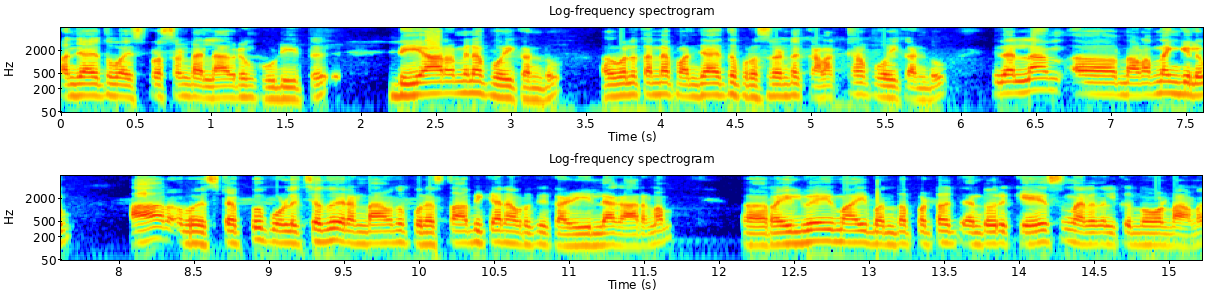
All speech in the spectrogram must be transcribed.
പഞ്ചായത്ത് വൈസ് പ്രസിഡന്റ് എല്ലാവരും കൂടിയിട്ട് ഡി ആർ എമ്മിനെ പോയി കണ്ടു. അതുപോലെ തന്നെ പഞ്ചായത്ത് പ്രസിഡന്റ് കളക്ടറെ പോയി കണ്ടു. ഇതെല്ലാം നടന്നെങ്കിലും ആ സ്റ്റെപ്പ് പൊളിച്ചത് രണ്ടാമത് പുനഃസ്ഥാപിക്കാൻ അവർക്ക് കഴിയില്ല. കാരണം റെയിൽവേയുമായി ബന്ധപ്പെട്ട എന്തോ ഒരു കേസ് നിലനിൽക്കുന്നതുകൊണ്ടാണ്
